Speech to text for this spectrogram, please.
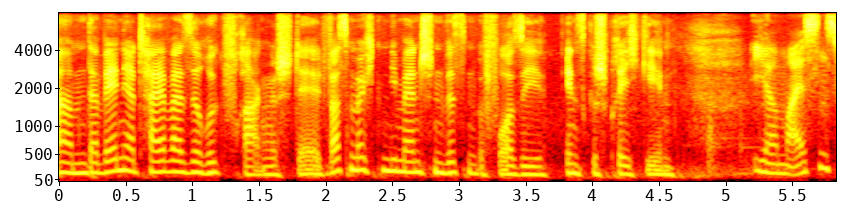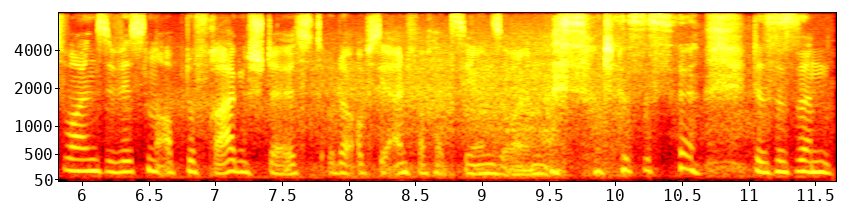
ähm, da werden ja teilweise Rückfragen gestellt. Was möchten die Menschen wissen, bevor sie ins Gespräch gehen? Ja, meistens wollen sie wissen, ob du Fragen stellst oder ob sie einfach erzählen sollen. Also das ist, das ist dann,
